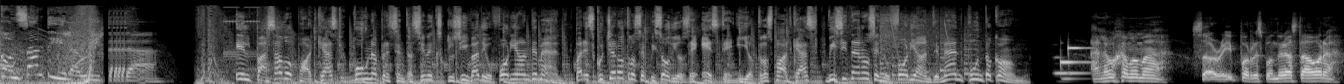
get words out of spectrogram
con Santi y Laurita. El pasado podcast fue una presentación exclusiva de Euphoria On Demand. Para escuchar otros episodios de este y otros podcasts, visítanos en euphoriaondemand.com. Aloha mamá. Sorry por responder hasta ahora.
